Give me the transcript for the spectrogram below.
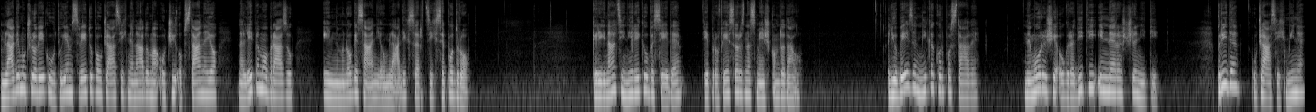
Mlademu človeku v tujem svetu pa včasih nenadoma oči obstanejo na lepem obrazu in mnoge sanje v mladih srcih se podro. Ker Ignacij ni rekel besede, je profesor z nasmeškom dodal: Ljubezen nikakor postave, ne moreš je ograditi in ne razčleniti. Pride, včasih mine,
